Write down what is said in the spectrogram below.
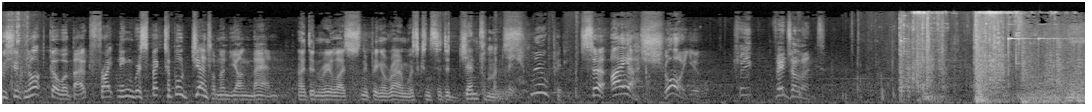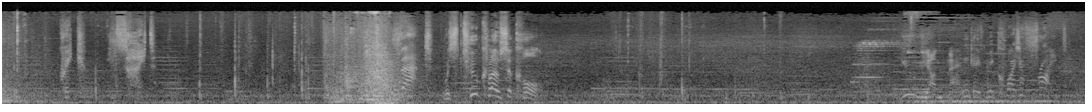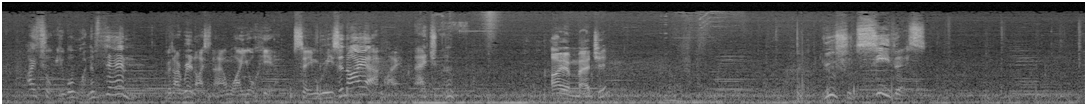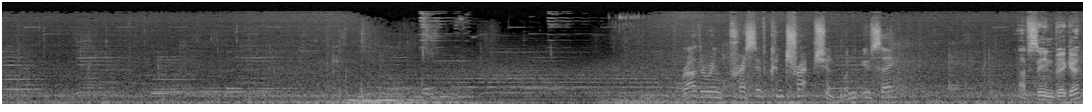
You should not go about frightening respectable gentlemen, young man. I didn't realize snooping around was considered gentlemanly. Snooping? Sir, I assure you. Keep vigilant. Quick, inside. That was too close a call. You, young man, gave me quite a fright. I thought you were one of them. But I realize now why you're here. Same reason I am, I imagine. I imagine? You should see this. Rather impressive contraption, wouldn't you say? I've seen bigger.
